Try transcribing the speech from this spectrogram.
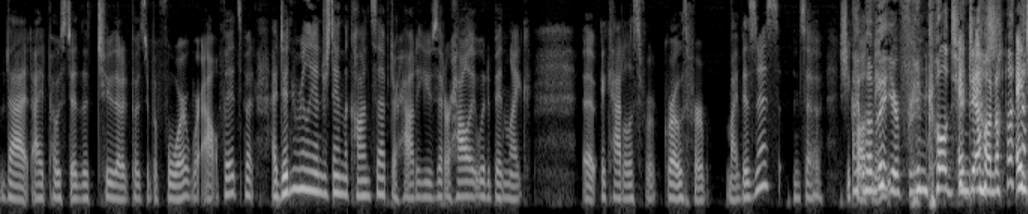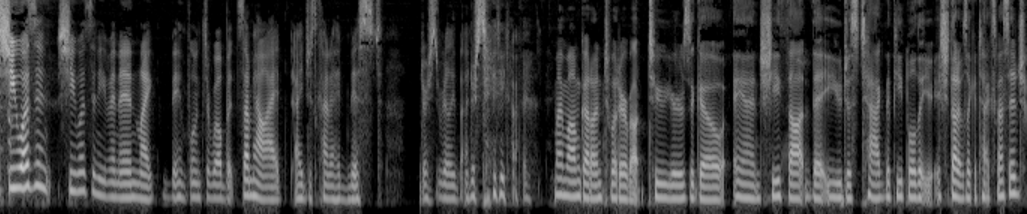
that I had posted, the two that I'd posted before were outfits, but I didn't really understand the concept or how to use it or how it would have been like a, a catalyst for growth for my business. And so she called I love me. that your friend called you and, down. And she, and she wasn't she wasn't even in like the influencer world, but somehow I I just kind of had missed just really the understanding of it my mom got on Twitter about two years ago and she thought that you just tagged the people that you, she thought it was like a text message.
